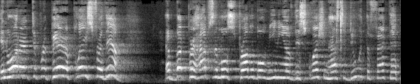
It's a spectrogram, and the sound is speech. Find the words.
in order to prepare a place for them. Uh, but perhaps the most probable meaning of this question has to do with the fact that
